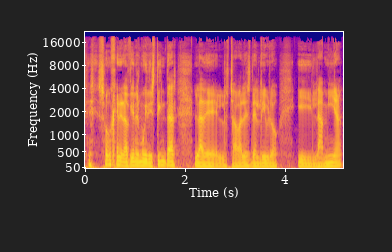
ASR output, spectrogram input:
son generaciones muy distintas, la de los chavales del libro y la mía,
